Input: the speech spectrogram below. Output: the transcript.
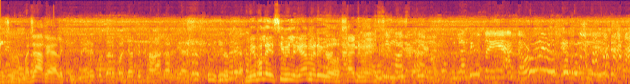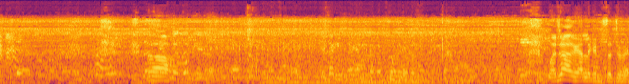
इसमें मज़ा आ गया लेकिन। मेरे को दरवाज़ा पे खड़ा कर दिया। मैं बोले एसी मिल गया मेरे को साइड में। मजा आ गया लेकिन सच में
